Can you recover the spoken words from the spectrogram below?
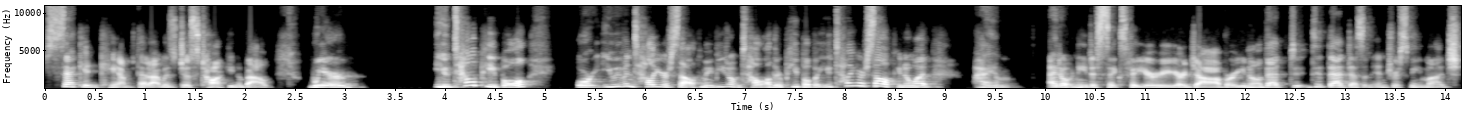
second camp that I was just talking about, where you tell people, or you even tell yourself, maybe you don't tell other people, but you tell yourself, you know what, I am. I don't need a six figure a year job, or, you know, that, that doesn't interest me much.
